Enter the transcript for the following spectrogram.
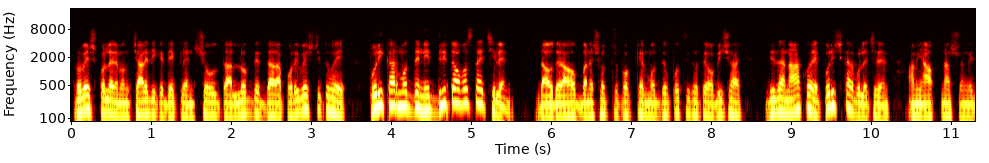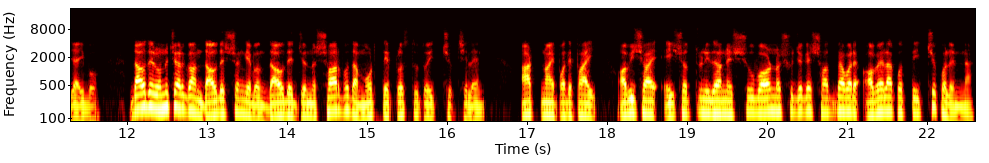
প্রবেশ করলেন এবং চারিদিকে দেখলেন শৌল তার লোকদের দ্বারা পরিবেষ্টিত হয়ে পরীক্ষার মধ্যে নিদ্রিত অবস্থায় ছিলেন। দাউদের আহ্বানে শত্রুপক্ষের মধ্যে উপস্থিত হতে অবিষয় দ্বিধা না করে পরিষ্কার বলেছিলেন, আমি আপনার সঙ্গে যাইব। দাউদের অনুচরগণ দাউদের সঙ্গে এবং দাউদের জন্য সর্বদা মরতে প্রস্তুত ইচ্ছুক ছিলেন। আট নয় পদে পাই অবিষয় এই শত্রু নিধনের সুবর্ণ সুযোগের সদ্ব্যবহারে অবহেলা করতে ইচ্ছুক হলেন না।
